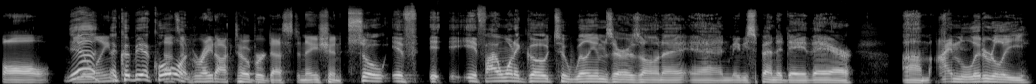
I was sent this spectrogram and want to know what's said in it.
fall Yeah, feeling, it could be a cool that's one. a great October destination. So if if I want to go to Williams, Arizona, and maybe spend a day there, um, I'm literally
